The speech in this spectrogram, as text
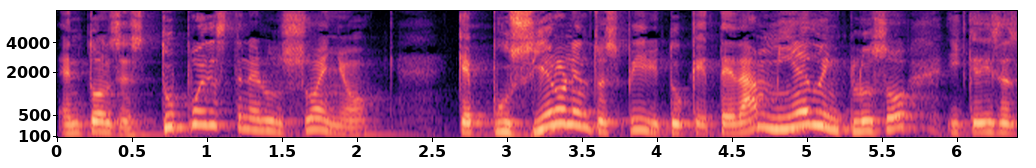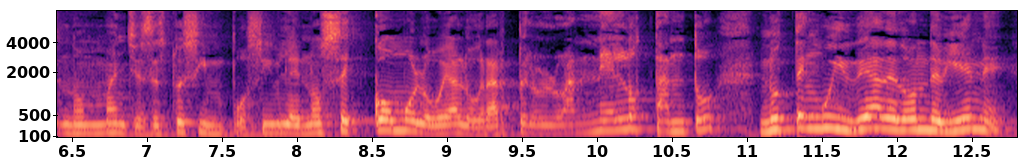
Entonces, tú puedes tener un sueño que pusieron en tu espíritu, que te da miedo incluso y que dices, no manches, esto es imposible, no sé cómo lo voy a lograr, pero lo anhelo tanto, no tengo idea de dónde viene.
